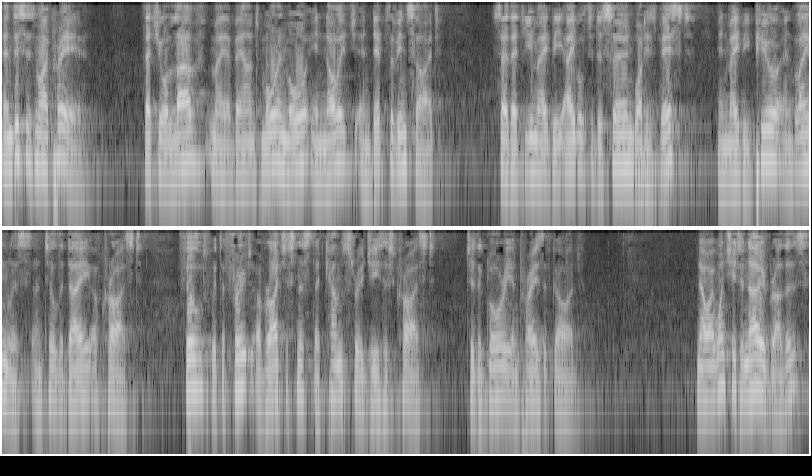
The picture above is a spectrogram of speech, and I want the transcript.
And this is my prayer, that your love may abound more and more in knowledge and depth of insight so that you may be able to discern what is best and may be pure and blameless until the day of Christ, filled with the fruit of righteousness that comes through Jesus Christ to the glory and praise of God. Now I want you to know, brothers,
